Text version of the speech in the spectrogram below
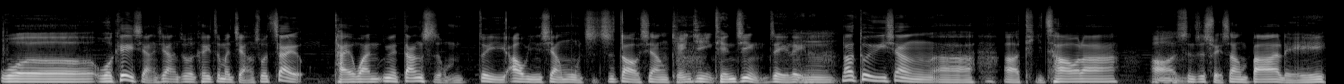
我我可以想象，就是可以这么讲说，在台湾，因为当时我们对于奥运项目只知道像田径。田径这一类的，嗯。那对于像啊啊、体操啦。啊，甚至水上芭蕾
